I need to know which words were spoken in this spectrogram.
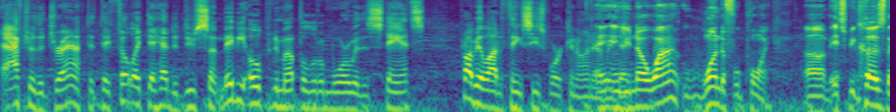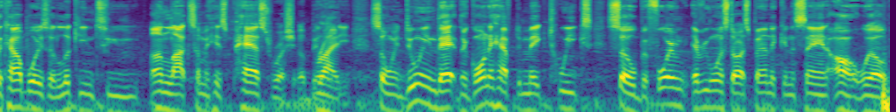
after the draft that they felt like they had to do something, maybe open him up a little more with his stance. Probably a lot of things he's working on every And, day. and you know why? Wonderful point. Um, it's because the Cowboys are looking to unlock some of his pass rush ability. Right. So in doing that, they're going to have to make tweaks. So before everyone starts panicking and saying, "Oh well,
